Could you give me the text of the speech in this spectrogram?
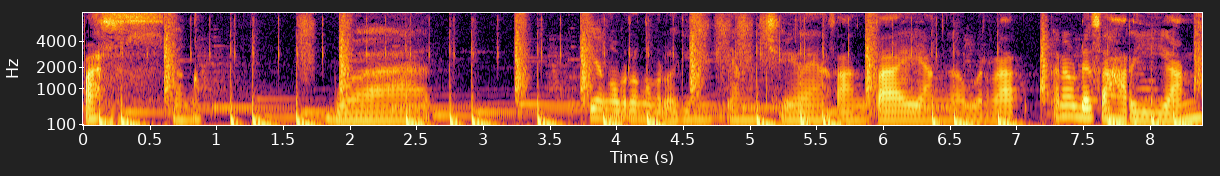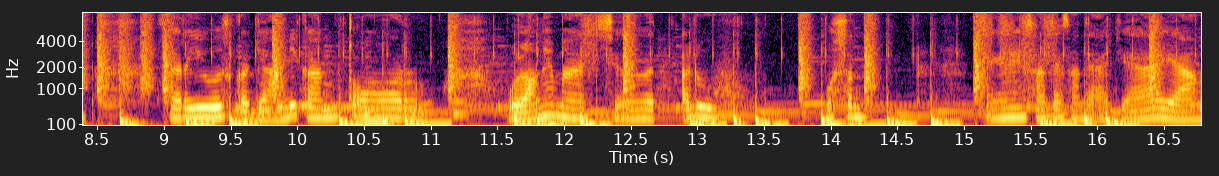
pas banget buat ya ngobrol-ngobrol gini yang chill yang santai yang gak berat. Karena udah seharian serius kerjaan di kantor pulangnya macet. Aduh bosen. Pengen yang santai-santai aja yang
